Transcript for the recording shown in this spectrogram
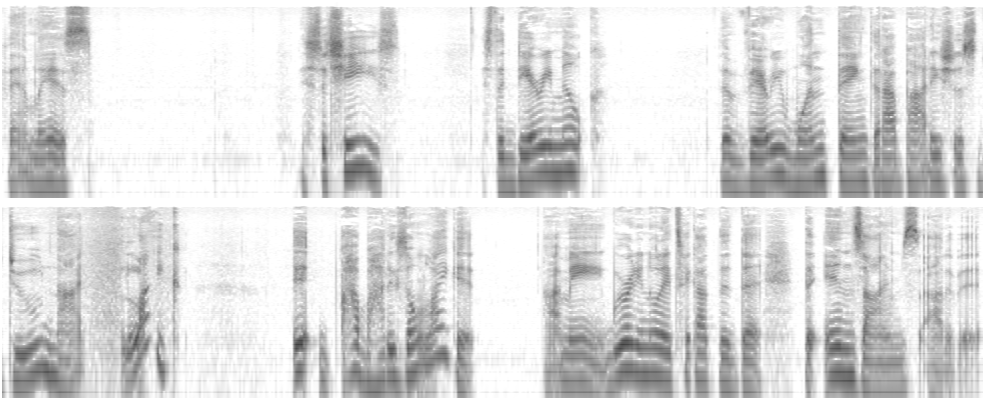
family is it's the cheese. It's the dairy milk. The very one thing that our bodies just do not like. It our bodies don't like it. I mean, we already know they take out the the, the enzymes out of it.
